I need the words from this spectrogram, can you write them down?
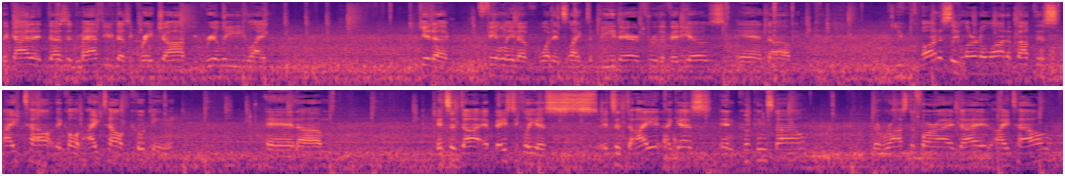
the guy that does it, Matthew, does a great job. You really like get a feeling of what it's like to be there through the videos, and um, you honestly learn a lot about this ITAL. They call it ITAL cooking, and um, it's a diet. Basically, a, it's a diet, I guess, and cooking style. The Rastafari diet, ITAL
